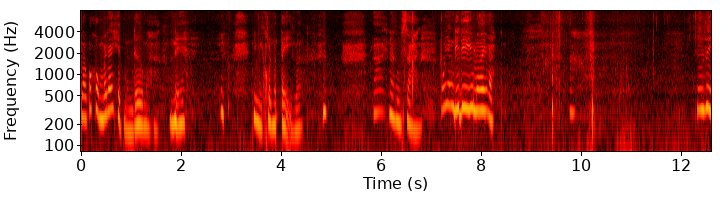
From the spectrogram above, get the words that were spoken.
เราก็คงไม่ได้เห็ดเหมือนเดิมอะค่ะวันนี้ นี่มีคนมาเตะอีกแล้วได้น่าสงสาร โอ้ยังดีๆอยู่เลยอะ ดูสิ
